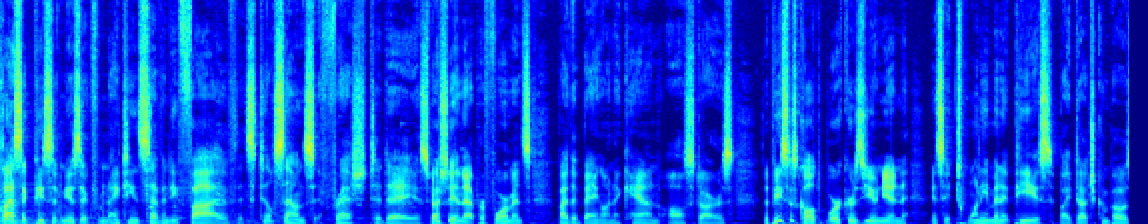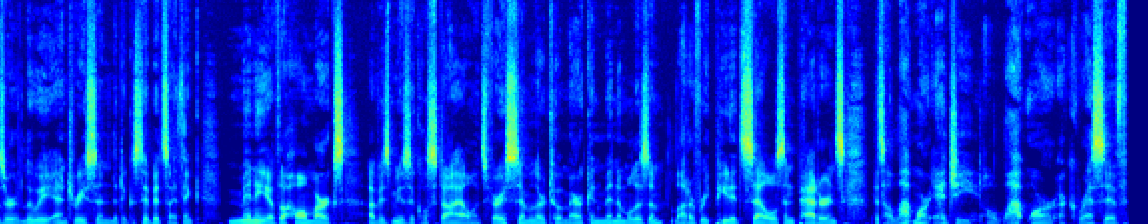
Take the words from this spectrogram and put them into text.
classic piece of music from 1975 that still sounds fresh today, especially in that performance by the Bang on a Can All Stars. The piece is called Workers' Union. It's a 20 minute piece by Dutch composer Louis Andriessen that exhibits, I think, many of the hallmarks of his musical style. It's very similar to American minimalism, a lot of repeated cells and patterns, but it's a lot more edgy, a lot more aggressive.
